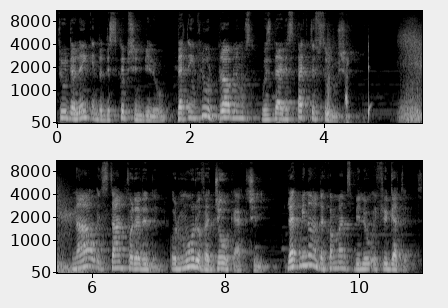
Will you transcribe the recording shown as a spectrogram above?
through the link in the description below that include problems with their respective solution. Now it's time for a riddle, or more of a joke actually. Let me know in the comments below if you get it.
